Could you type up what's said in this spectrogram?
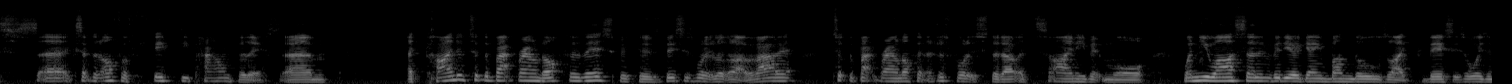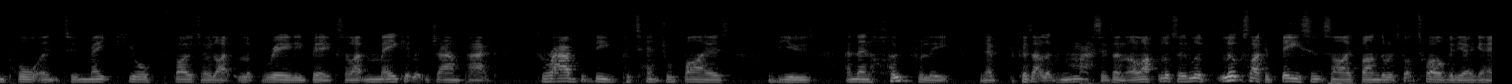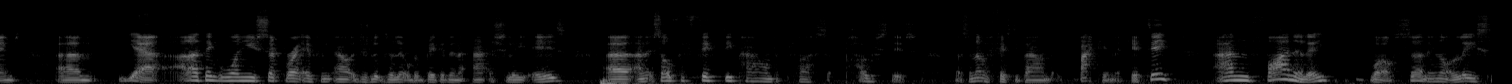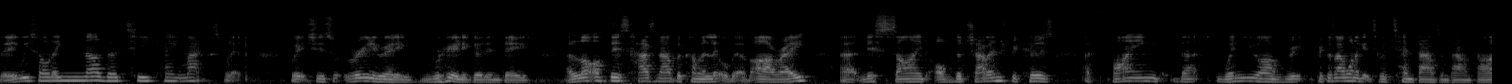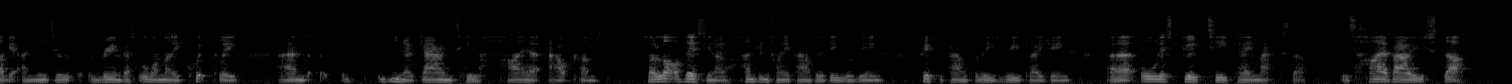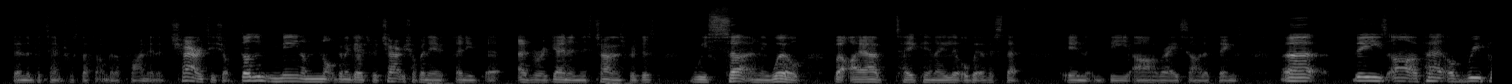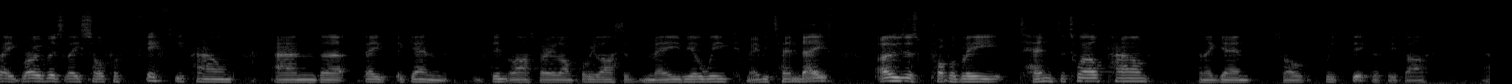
uh, accept an offer of £50 for this. Um, I kind of took the background off of this because this is what it looked like without it. Took the background off it and I just thought it stood out a tiny bit more when you are selling video game bundles like this, it's always important to make your photo like look really big. So like make it look jam packed, grab the potential buyers' views, and then hopefully you know because that looks massive, doesn't it? Like, looks look looks like a decent sized bundle. It's got 12 video games. Um, yeah, and I think when you separate everything out, it just looks a little bit bigger than it actually is. Uh, and it sold for £50 plus postage. So that's another £50 back in the kitty. And finally, well, certainly not leastly, we sold another TK Maxx flip, which is really, really, really good indeed. A lot of this has now become a little bit of RA, uh, this side of the challenge, because I find that when you are, because I want to get to a £10,000 target, I need to reinvest all my money quickly and, you know, guarantee higher outcomes. So a lot of this, you know, £120 for the diesel jeans, £50 for these replay jeans, uh, all this good TK Maxx stuff is higher value stuff than the potential stuff that I'm going to find in a charity shop. Doesn't mean I'm not going to go to a charity shop any, any uh, ever again in this challenge because we certainly will. But I have taken a little bit of a step in the RA side of things. Uh, these are a pair of replay Grovers. They sold for fifty pound, and uh, they again didn't last very long. Probably lasted maybe a week, maybe ten days. O's probably 10 to 12 pound and again sold ridiculously fast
